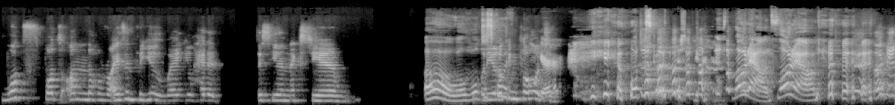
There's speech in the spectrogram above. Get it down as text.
what's what's on the horizon for you? Where you headed this year, next year? Oh well, we'll what just are you looking forward to? we'll just go this year. slow down, slow down. okay.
